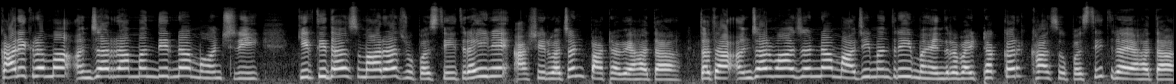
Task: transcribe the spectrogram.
કાર્યક્રમમાં અંજાર રામ મંદિરના મહંત શ્રી કીર્તિદાસ મહારાજ ઉપસ્થિત રહીને આશીર્વચન પાઠવ્યા હતા તથા અંજાર મહાજનના માજી મંત્રી મહેન્દ્રભાઈ ઠક્કર ખાસ ઉપસ્થિત રહ્યા હતા.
